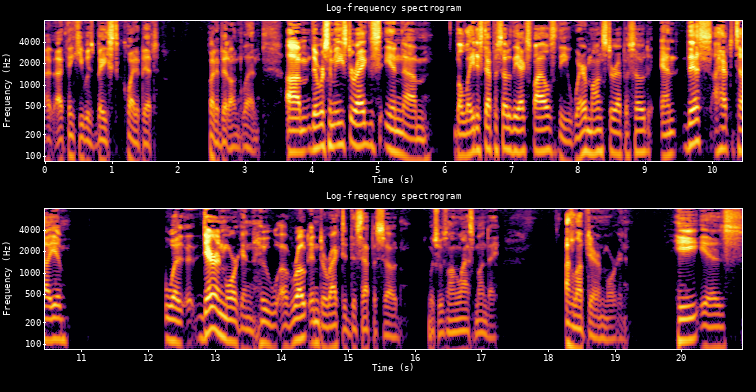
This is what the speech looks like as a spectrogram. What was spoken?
I, I, think he was based quite a bit, quite a bit on Glenn. Um, there were some Easter eggs in um, the latest episode of the X Files, the Were Monster episode, and this I have to tell you was Darin Morgan who uh, wrote and directed this episode, which was on last Monday. I love Darin Morgan. He is,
